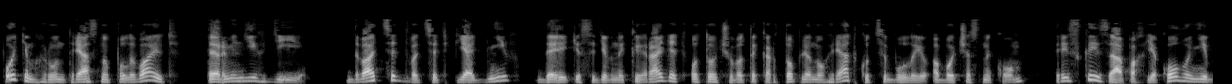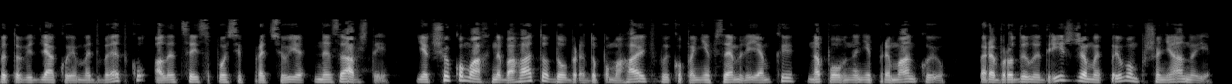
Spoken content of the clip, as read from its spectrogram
потім ґрунт рясно поливають, термін їх дії 20-25 днів. Деякі садівники радять оточувати картопляну грядку цибулею або часником, різкий запах якого нібито відлякує медведку, але цей спосіб працює не завжди. Якщо комах небагато, добре допомагають викопані в землі ямки, наповнені приманкою, перебродили дріжджами, пивом пшоняної,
